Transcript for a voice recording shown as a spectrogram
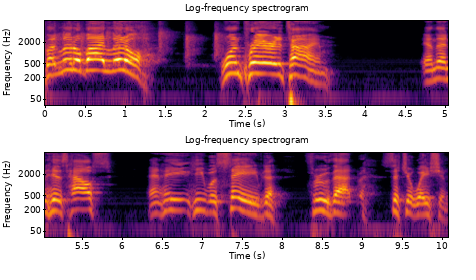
But little by little, one prayer at a time. and then his house, and he, he was saved through that situation.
